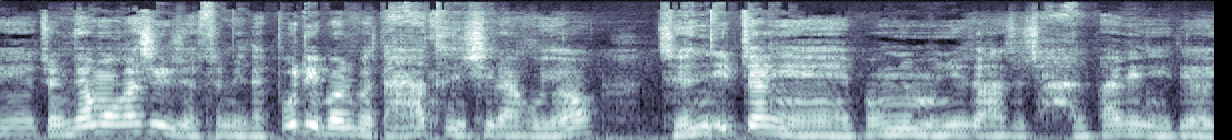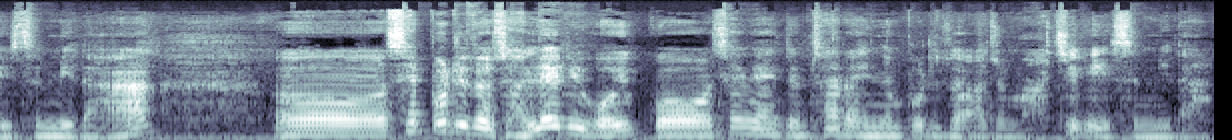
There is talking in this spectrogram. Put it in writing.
이렇게 정자목 하시기 좋습니다. 뿌리 벌버 다 튼실하고요. 전 입장에 복륜 무늬도 아주 잘 발현이 되어 있습니다. 어, 새뿌리도 잘 내리고 있고 생장점 살아있는 뿌리도 아주 멋지게 있습니다.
